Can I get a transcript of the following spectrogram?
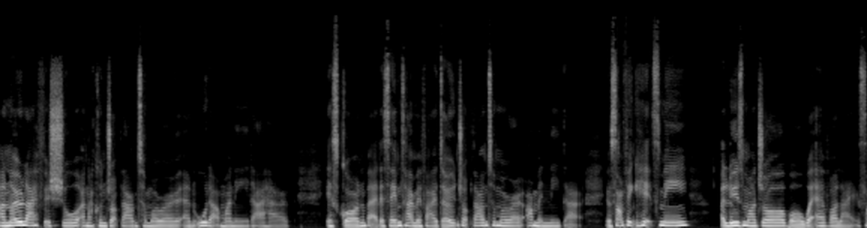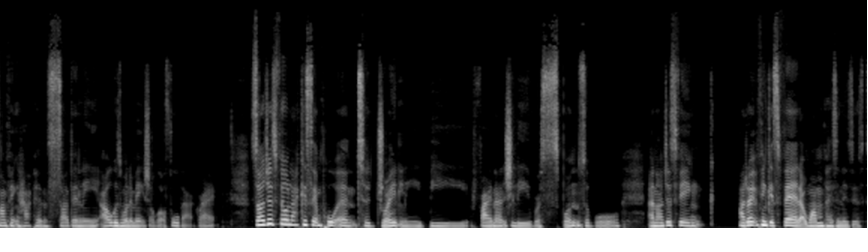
I know life is short and I can drop down tomorrow and all that money that I have is gone. But at the same time, if I don't drop down tomorrow, I'm gonna need that. If something hits me, I lose my job or whatever, like something happens suddenly, I always want to make sure I've got a fallback, right? So I just feel like it's important to jointly be financially responsible. And I just think I don't think it's fair that one person is just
